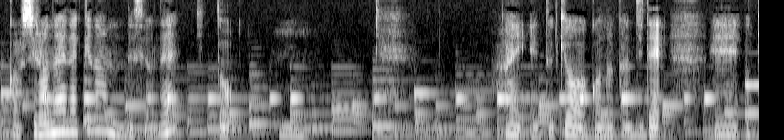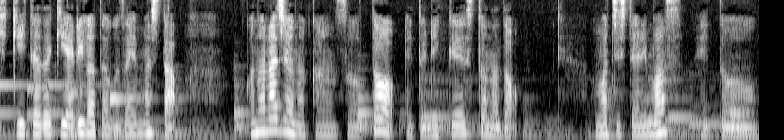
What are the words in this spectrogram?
だから知らないだけなんですよねきっと、うん、はいえっ、と今日はこんな感じで、えー、お聴きいただきありがとうございました。このラジオの感想と、えっ、と、リクエストなどお待ちしております。えっ、と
